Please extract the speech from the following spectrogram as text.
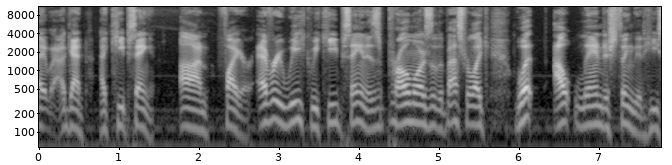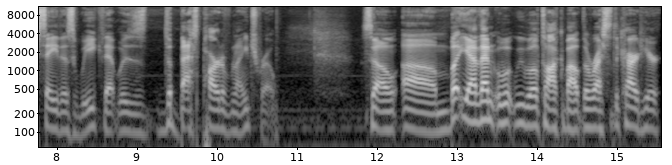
I, again, I keep saying it, on fire. Every week we keep saying his promos are the best. We're like, what outlandish thing did he say this week that was the best part of Nitro? So, um, but yeah, then w- we will talk about the rest of the card here.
